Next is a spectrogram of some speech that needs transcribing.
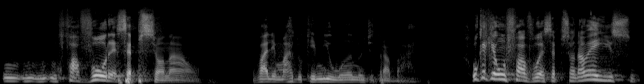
um, um, favor excepcional vale mais do que mil anos de trabalho. O que é um favor excepcional? É isso.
